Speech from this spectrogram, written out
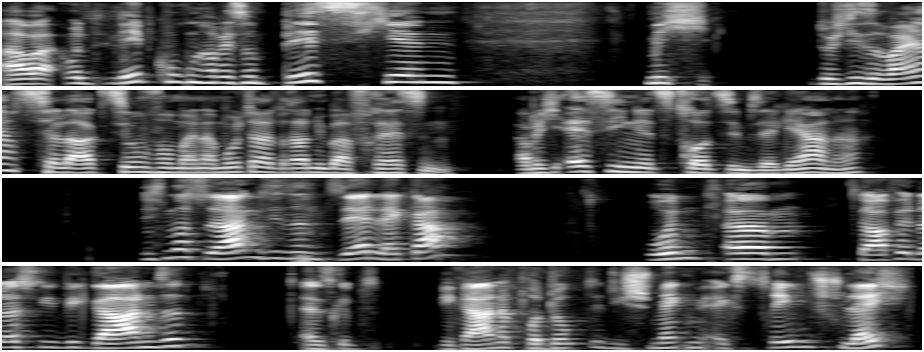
Aber und Lebkuchen habe ich so ein bisschen mich durch diese Weihnachtsteller-Aktion von meiner Mutter dran überfressen. Aber ich esse ihn jetzt trotzdem sehr gerne. Ich muss sagen, sie sind sehr lecker. Und ähm, dafür, dass die vegan sind, also es gibt vegane Produkte, die schmecken extrem schlecht,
